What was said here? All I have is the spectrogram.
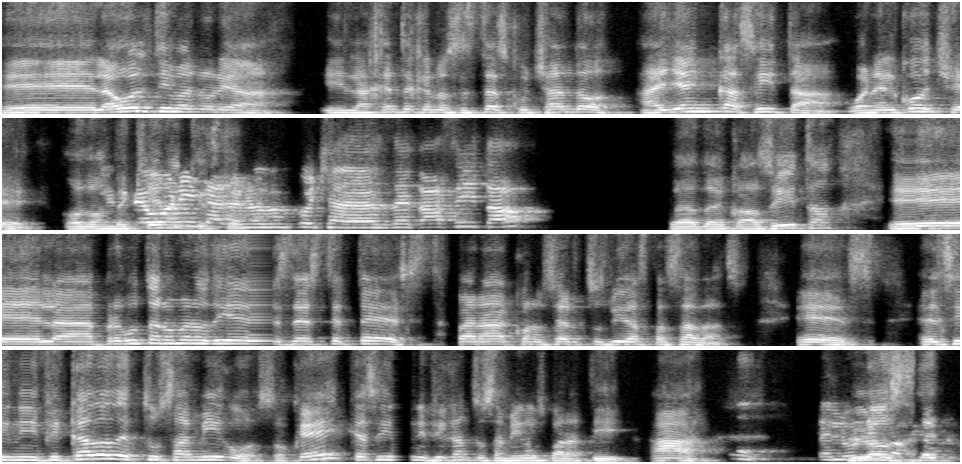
Eh, la última, Nuria, y la gente que nos está escuchando allá en casita o en el coche o donde Qué quiera que bonita que nos escucha desde casita. Desde casita. Eh, la pregunta número 10 de este test para conocer tus vidas pasadas es el significado de tus amigos, ¿ok? ¿Qué significan tus amigos para ti? A, Uh, el único los de,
